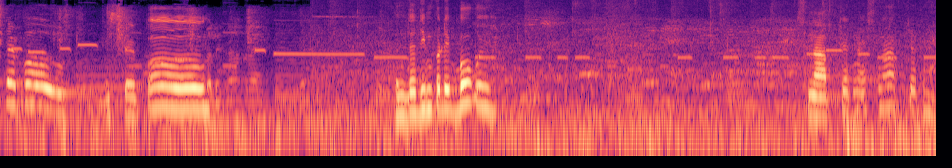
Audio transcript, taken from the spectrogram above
Mr. Po. Mr. Po. Ganda din pala yung buhok eh. Snapchat na Snapchat na.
